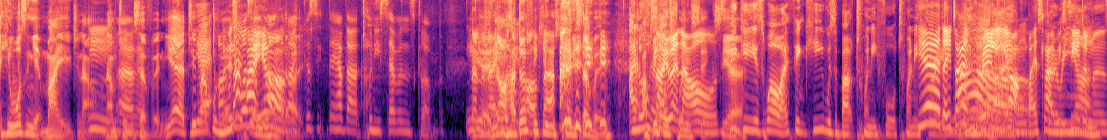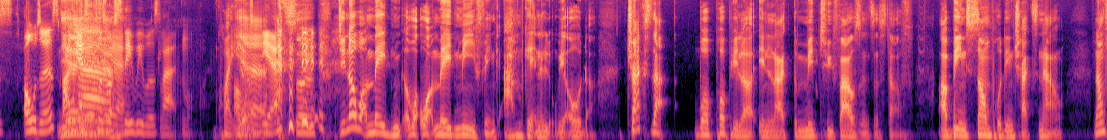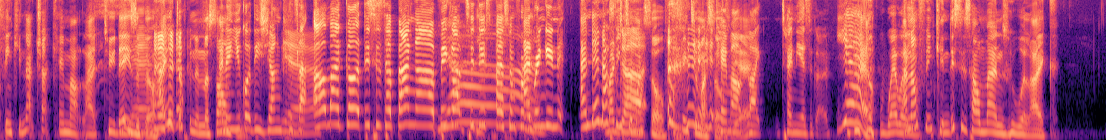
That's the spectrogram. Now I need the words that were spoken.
he wasn't yet my age now. Mm. and I'm oh, okay. 27. Yeah, Tupac Yeah. was Oh, mad it's young quite young, died. like because they have that 27s club. No, yeah, no, no, he I don't think he was 27. And I also, think he he went old. Yeah. Biggie as well. I think he was about 24, 23. Yeah, they died Wow. really young, but it's like Very we see them as older. But I guess Yeah. because Yeah. obviously we was like not. Quite young. Yeah. Yeah. so do you know what made me- what, what made me think ah, I'm getting a little bit older? Tracks that were popular in like the mid 2000s and stuff are being sampled in tracks now. And I'm thinking that track came out like two days Yeah. ago. How are you dropping in the sample? And then you got these young kids Yeah. like, oh my god, this is a banger! Big up to this person for And- bringing it. and then I think to myself, I think to myself, it Came out like ten years ago. yeah. Where were and you? I'm thinking this is how mans who were like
